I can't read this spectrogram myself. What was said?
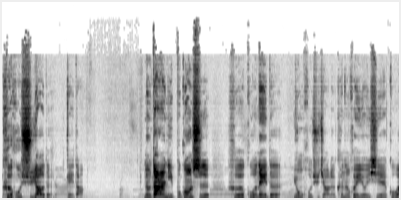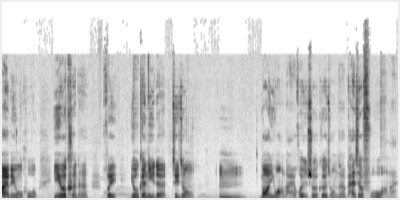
客户需要的给到。那么当然，你不光是和国内的用户去交流，可能会有一些国外的用户，也有可能会有跟你的这种嗯贸易往来，或者说各种的拍摄服务往来。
